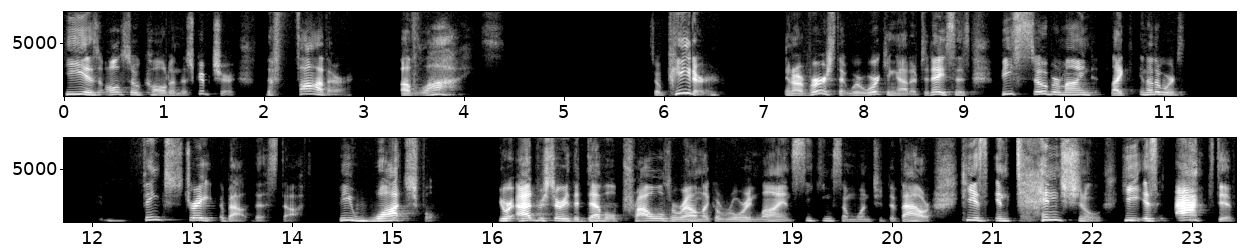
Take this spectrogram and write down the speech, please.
He is also called in the scripture the father of lies. So, Peter, in our verse that we're working out of today, says, Be sober minded. Like, in other words, think straight about this stuff, be watchful. Your adversary, the devil, prowls around like a roaring lion, seeking someone to devour. He is intentional. He is active.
